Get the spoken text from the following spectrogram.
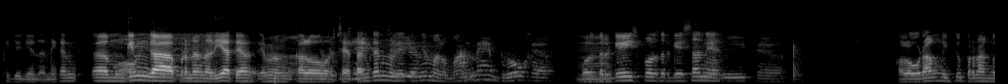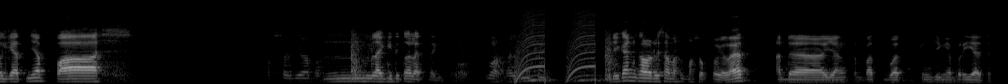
kejadian aneh kan eh, mungkin iya, nggak iya, pernah iya. ngelihat ya emang kalau Tapi setan kan ngeliatinnya malu-malu aneh bro kayak Hmm. poltergeist poltergeistan ya kayak kalau orang itu pernah ngelihatnya pas pas lagi apa Hmm, lagi di toilet lagi di toilet. wah Jadi kan kalau bisa masuk, masuk toilet ada yang tempat buat kencingnya pria tuh.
